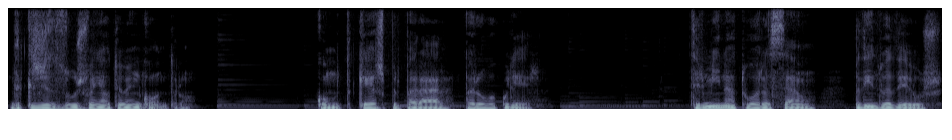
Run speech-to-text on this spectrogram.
de que Jesus vem ao teu encontro? Como te queres preparar para o acolher? Termina a tua oração pedindo a Deus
